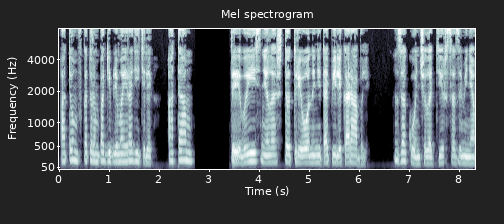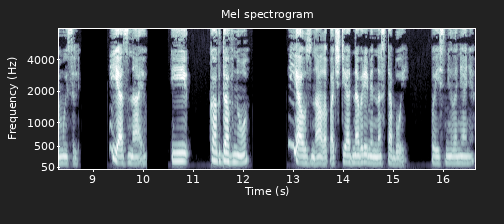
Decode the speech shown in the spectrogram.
о том, в котором погибли мои родители, а там... «Ты выяснила, что трионы не топили корабль», — закончила Тирса за меня мысль. «Я знаю. И как давно?» «Я узнала почти одновременно с тобой», — пояснила няня.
